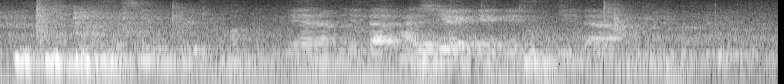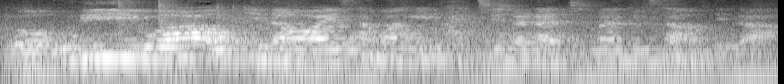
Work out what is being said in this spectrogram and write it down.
미안합니다. 다시 이야기하겠습니다. 우리와 오키나와의 상황이 같지는 않지만 유사합니다.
